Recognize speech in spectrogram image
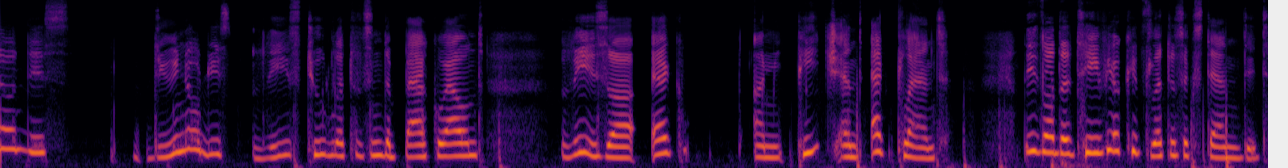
know this? Do you know these these two letters in the background? These are egg, I mean peach and eggplant. These are the TVR Kids letters extended.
